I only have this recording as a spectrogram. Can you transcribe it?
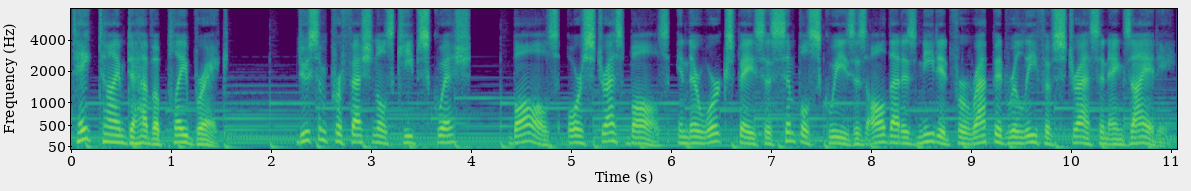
Take time to have a play break. Do some professionals keep squish? balls, or stress balls, in their workspace a simple squeeze is all that is needed for rapid relief of stress and anxiety.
